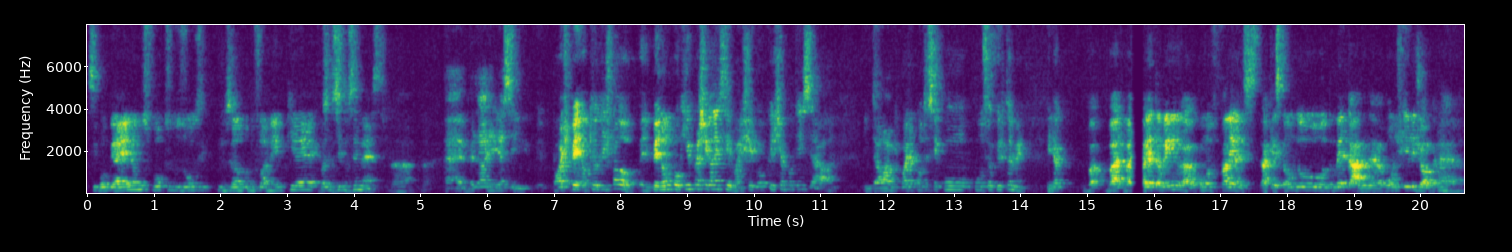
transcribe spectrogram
se bobear, ele é um dos poucos dos 11 no campo do Flamengo que é faz o segundo semestre. Ah, é verdade, e assim, pode é o que o gente falou, ele penou um pouquinho para chegar lá em cima, mas chegou porque ele tinha potencial, né? Então é o que pode acontecer com, com o seu filho também. E varia também, ah, como eu falei antes, a questão do, do mercado, né? Onde que ele joga, né?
